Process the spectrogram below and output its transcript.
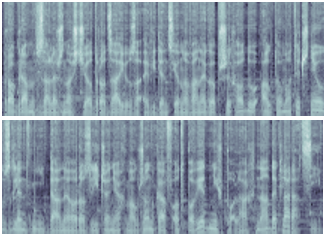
Program w zależności od rodzaju zaewidencjonowanego przychodu automatycznie uwzględni dane o rozliczeniach małżonka w odpowiednich polach na deklaracji.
